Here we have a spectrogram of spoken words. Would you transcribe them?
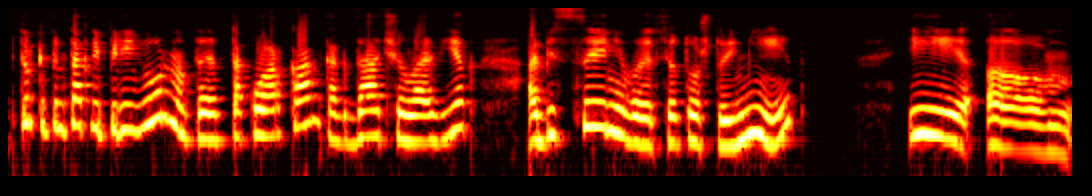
Пятерка пентаклей перевернута это такой аркан, когда человек обесценивает все то, что имеет, и э,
